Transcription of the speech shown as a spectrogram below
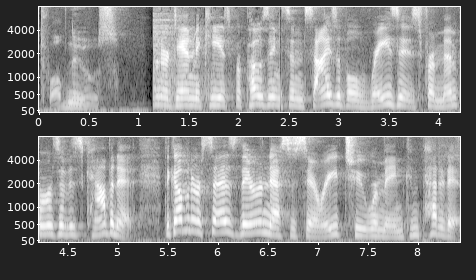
12 News. Governor Dan McKee is proposing some sizable raises for members of his cabinet. The governor says they're necessary to remain competitive.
